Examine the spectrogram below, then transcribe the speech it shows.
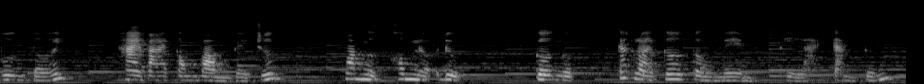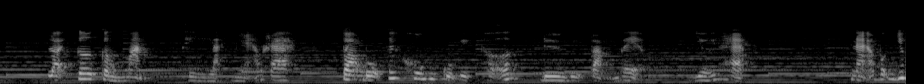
vươn tới, hai vai cong vòng về trước, khoang ngực không nở được, cơ ngực, các loại cơ cần mềm thì lại căng cứng, loại cơ cần mạnh thì lại nhão ra. Toàn bộ cái khung của việc thở đều bị vặn vẹo, giới hạn. Não vẫn giúp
